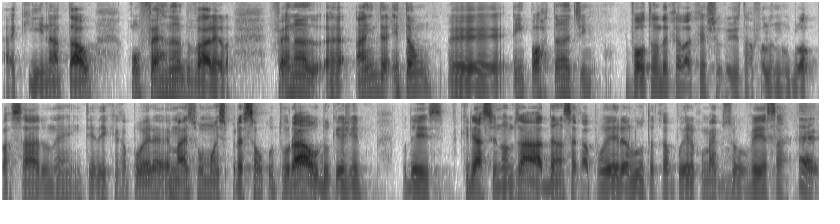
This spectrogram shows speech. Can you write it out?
aqui em Natal com Fernando Varela. Fernando, eh, ainda então é, é importante voltando àquela questão que a gente estava falando no bloco passado, né, entender que a capoeira é mais uma expressão cultural do que a gente poder criar sinônimos, ah, dança capoeira, luta capoeira, como é que o senhor vê essa... É,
